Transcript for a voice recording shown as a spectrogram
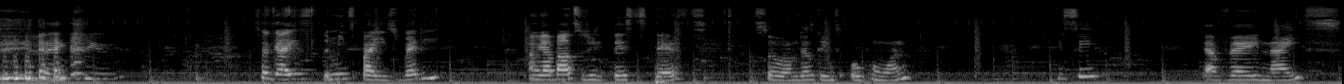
Thank you. So guys, the meat pie is ready and we're about to do the taste test. So I'm just going to open one. You see, they're very nice.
